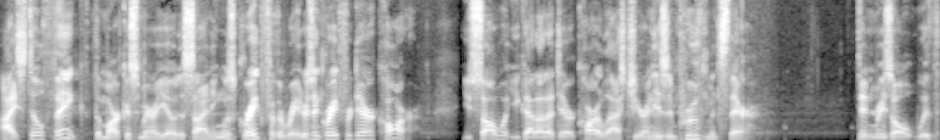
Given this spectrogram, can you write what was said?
I still think the Marcus Mariota signing was great for the Raiders and great for Derek Carr. You saw what you got out of Derek Carr last year and his improvements there. Didn't result with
